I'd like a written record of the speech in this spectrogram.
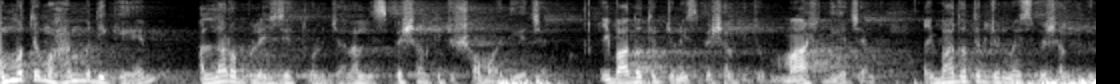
উম্মতে মোহাম্মদীকে আল্লাহ রব্বুল ইজেতুল জালাল স্পেশাল কিছু সময় দিয়েছেন, ইবাদতের জন্য স্পেশাল কিছু মাস দিয়েছেন, ইবাদতের জন্য স্পেশাল কিছু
